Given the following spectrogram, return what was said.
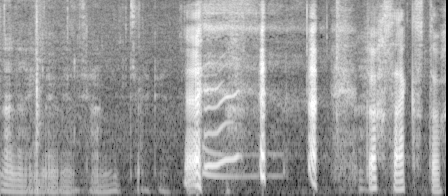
Nein, nein, ich will es auch nicht sagen. Doch, sag's doch.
